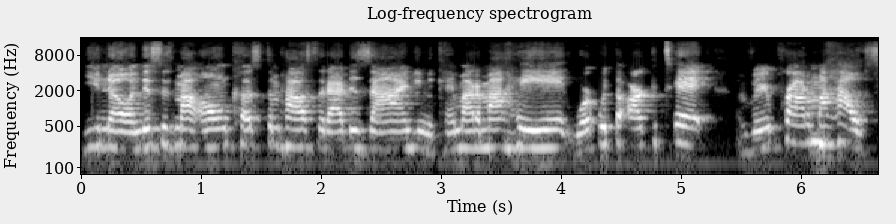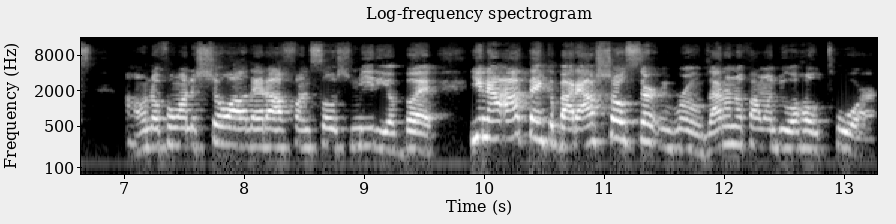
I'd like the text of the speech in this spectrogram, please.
You know, and this is my own custom house that I designed. You know, came out of my head. Worked with the architect. I'm very proud of my house. I don't know if I want to show all that off on social media, but you know, I'll think about it. I'll show certain rooms. I don't know if I want to do a whole tour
